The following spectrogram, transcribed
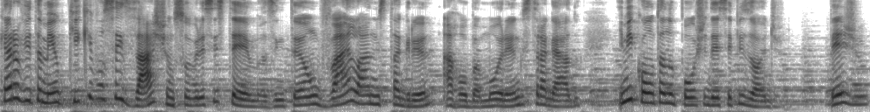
Quero ouvir também o que, que vocês acham sobre esses temas, então vai lá no Instagram, morangoestragado, e me conta no post desse episódio. Beijo!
